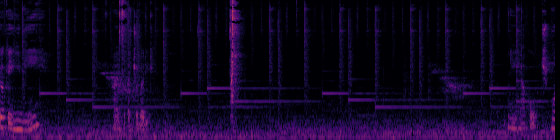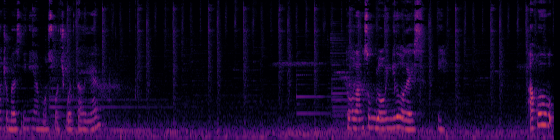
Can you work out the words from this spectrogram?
juga kayak gini ayo kita coba dikit nih aku mau coba ini ya mau swatch buat kalian. Tuh langsung glowing gitu loh guys. Aku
